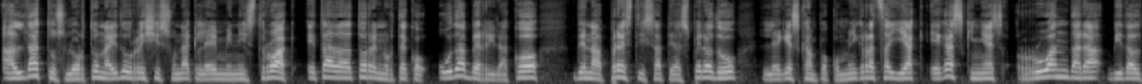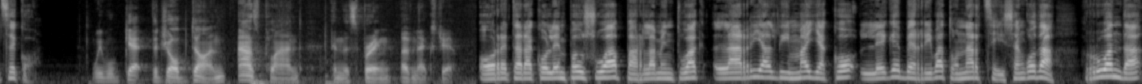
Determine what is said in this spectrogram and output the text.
aldatuz lortu nahi du Rixisunak lehen ministroak eta datorren urteko uda berrirako dena prestizatea espero du legezkanpoko migratzaileak egazkinez Ruandara bidaltzeko. We will get the job done as planned in the spring of next year. Horretarako lehen pausua parlamentuak larrialdi mailako lege berri bat onartzea izango da. Ruanda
